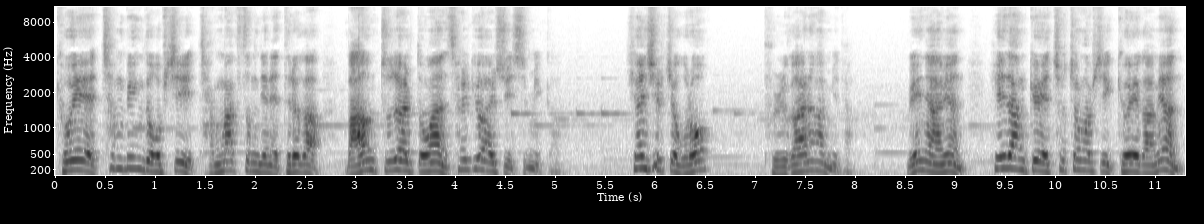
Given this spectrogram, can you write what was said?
교회 청빙도 없이 장막성전에 들어가 42달 동안 설교할 수 있습니까? 현실적으로 불가능합니다. 왜냐하면 해당 교회 초청 없이 교회 가면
